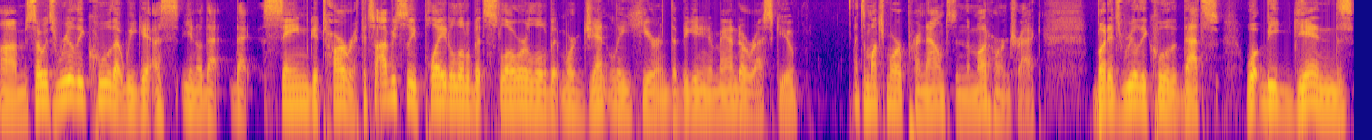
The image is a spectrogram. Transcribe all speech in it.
Um, so it's really cool that we get us, you know, that that same guitar riff. It's obviously played a little bit slower, a little bit more gently here at the beginning of Mando Rescue. It's much more pronounced in the Mudhorn track, but it's really cool that that's what begins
